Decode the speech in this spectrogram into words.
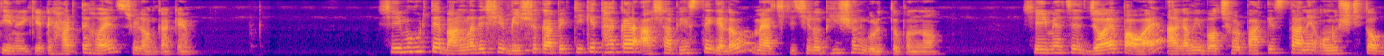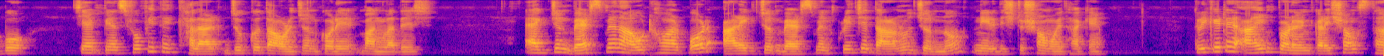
তিন উইকেটে হারতে হয় শ্রীলঙ্কাকে। সেই মুহূর্তে বাংলাদেশে বিশ্বকাপে টিকে থাকার আশা ভেস্তে গেলেও ম্যাচটি ছিল ভীষণ গুরুত্বপূর্ণ। সেই ম্যাচে জয় পাওয়ায় আগামী বছর পাকিস্তানে অনুষ্ঠিতব্য চ্যাম্পিয়ন্স ট্রফিতে খেলার যোগ্যতা অর্জন করে বাংলাদেশ। একজন ব্যাটসম্যান আউট হওয়ার পর আরেকজন ব্যাটসম্যান ক্রিজে দাঁড়ানোর জন্য নির্দিষ্ট সময় থাকে। ক্রিকেটের আইন প্রণয়নকারী সংস্থা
